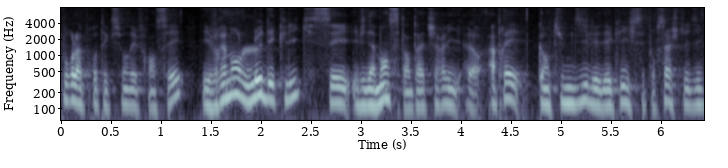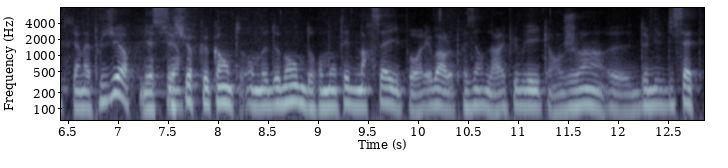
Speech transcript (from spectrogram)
pour la protection des Français. Et vraiment, le déclic, c'est évidemment cet attentat de Charlie. Alors après, quand tu me dis les déclics, c'est pour ça que je te dis qu'il y en a plusieurs. C'est sûr que quand on me demande de remonter de Marseille pour aller voir le président de la République en juin 2017,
